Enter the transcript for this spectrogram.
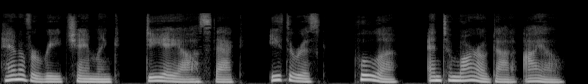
Hannover Re Chainlink, DAO Stack, Etherisc, Pula, and Tomorrow.io.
